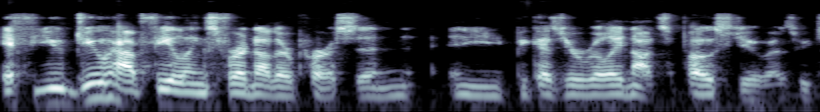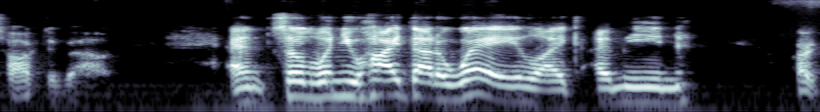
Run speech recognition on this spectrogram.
if you do have feelings for another person you, because you're really not supposed to as we talked about. And so when you hide that away like i mean are,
